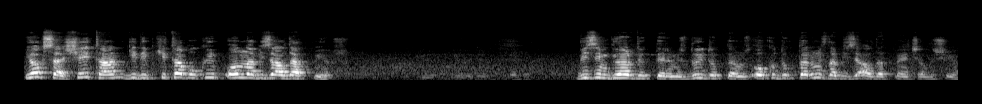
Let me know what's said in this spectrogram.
Yoksa şeytan gidip kitap okuyup onunla bizi aldatmıyor. Bizim gördüklerimiz, duyduklarımız, okuduklarımız da bizi aldatmaya çalışıyor.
